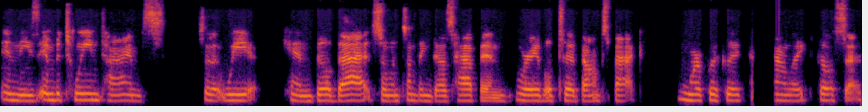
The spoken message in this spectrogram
in these in between times, so that we can build that. So when something does happen, we're able to bounce back more quickly, kind of like Phil said.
